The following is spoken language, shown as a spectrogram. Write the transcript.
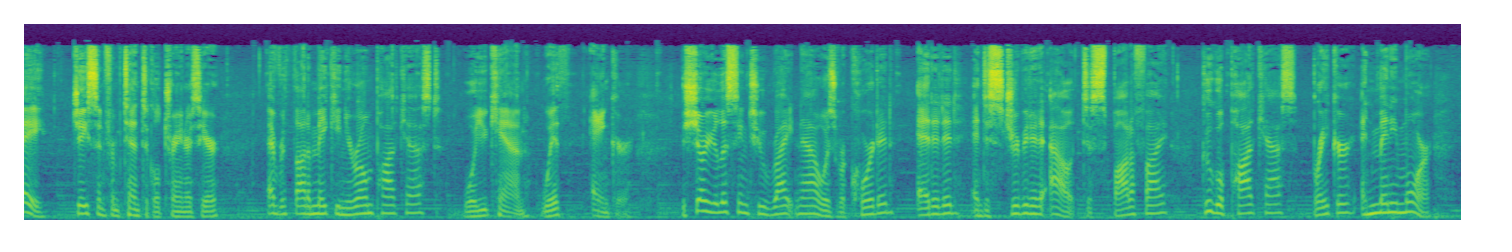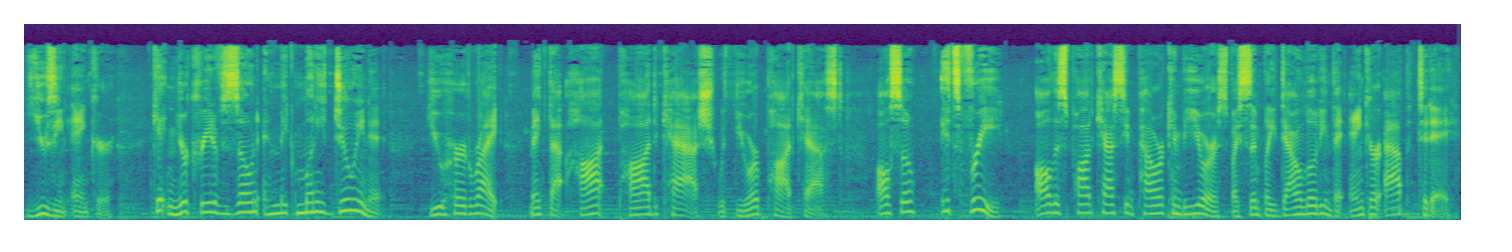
Hey, Jason from Tentacle Trainers here. Ever thought of making your own podcast? Well, you can with Anchor. The show you're listening to right now is recorded, edited, and distributed out to Spotify, Google Podcasts, Breaker, and many more using Anchor. Get in your creative zone and make money doing it. You heard right. Make that hot pod cash with your podcast. Also, it's free. All this podcasting power can be yours by simply downloading the Anchor app today.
